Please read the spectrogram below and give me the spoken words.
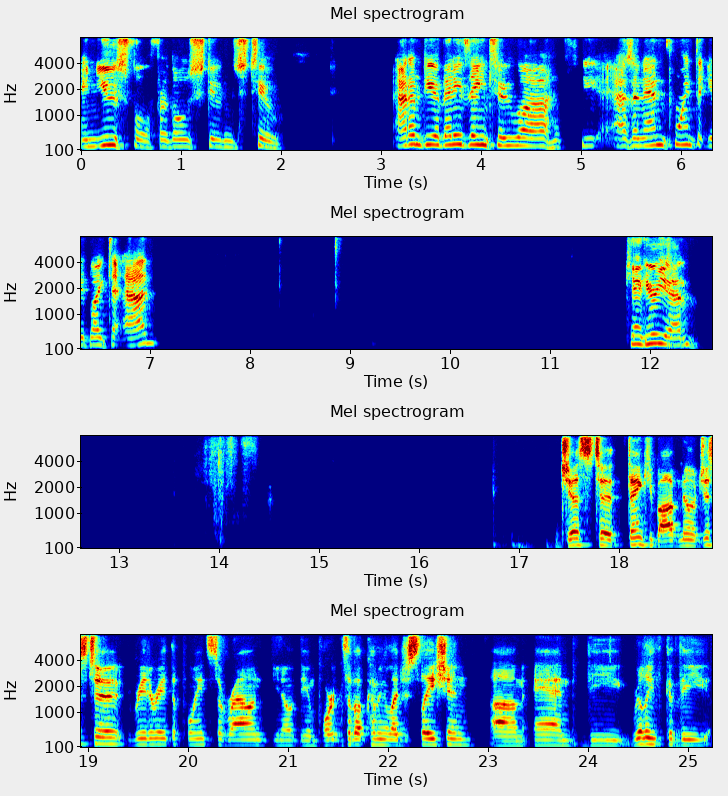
and useful for those students too. Adam, do you have anything to, uh, as an endpoint that you'd like to add? Can't hear you, Adam. Just to thank you bob no just to reiterate the points around you know the importance of upcoming legislation um, and the really the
